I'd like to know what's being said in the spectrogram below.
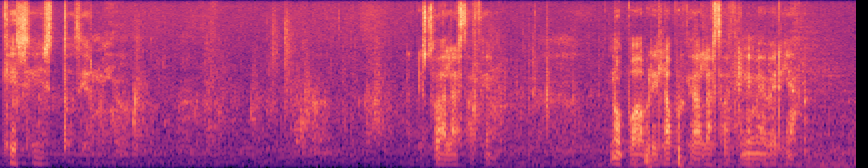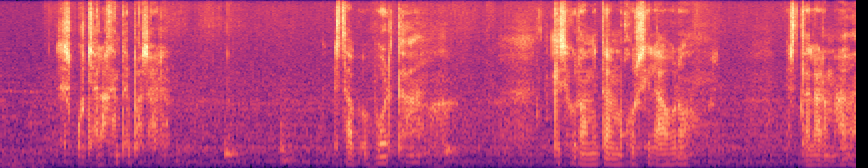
¿Qué es esto, Dios mío? Esto da la estación. No puedo abrirla porque da la estación y me verían. Se escucha a la gente pasar. Esta puerta, que seguramente a lo mejor si la abro, está alarmada.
